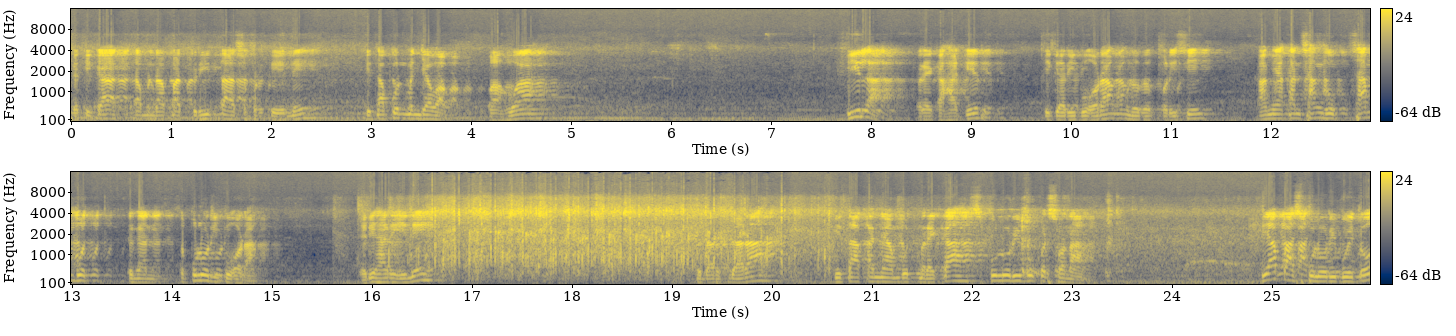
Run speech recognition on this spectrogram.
ketika kita mendapat berita seperti ini, kita pun menjawab bahwa bila mereka hadir 3.000 orang menurut polisi, kami akan sanggup sambut dengan 10.000 orang. Jadi hari ini, saudara-saudara, kita akan nyambut mereka 10.000 personal. Siapa 10.000 itu?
